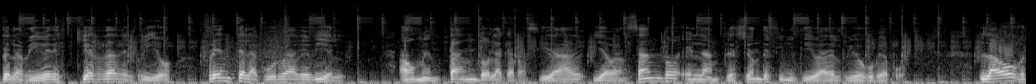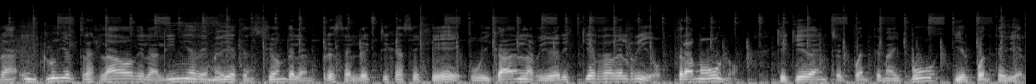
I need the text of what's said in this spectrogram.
de la ribera izquierda del río frente a la curva de Biel, aumentando la capacidad y avanzando en la ampliación definitiva del río Copiapó. La obra incluye el traslado de la línea de media tensión de la empresa eléctrica CGE, ubicada en la ribera izquierda del río, tramo 1, que queda entre el puente Maipú y el puente Biel.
